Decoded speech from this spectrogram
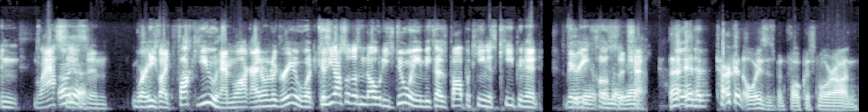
in last Oh, yeah. Season where he's like, "Fuck you, Hemlock. I don't agree with what." Because he also doesn't know what he's doing because Palpatine is keeping it very Keeping close from to him, the yeah. chest. Uh, that, and and- Tarkin always has been focused more on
